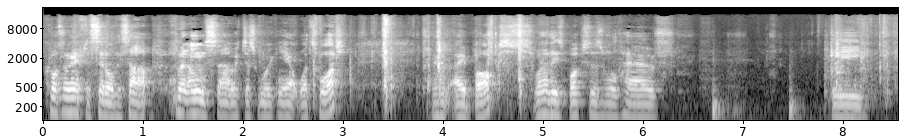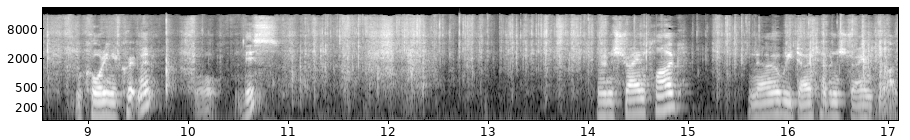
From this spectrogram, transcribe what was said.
course I'm going to have to set all this up, but I'm going to start with just working out what's what. We have a box. One of these boxes will have the recording equipment, or this. We have an Australian plug? No, we don't have an Australian plug.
